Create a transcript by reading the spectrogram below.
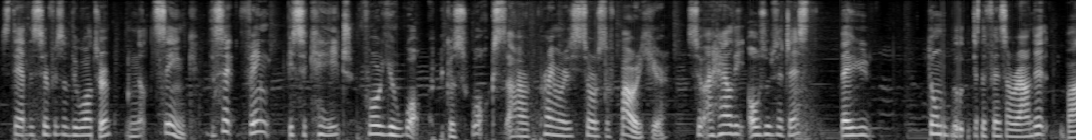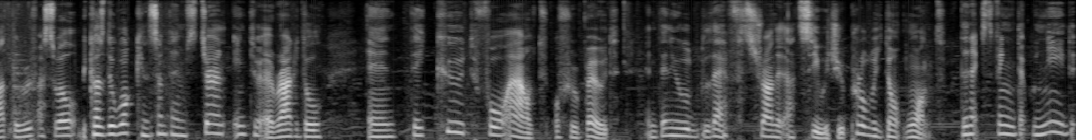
stay at the surface of the water and not sink. The second thing is a cage for your woc, because wocs are a primary source of power here. So I highly also suggest that you don't build just the fence around it, but the roof as well, because the woc can sometimes turn into a ragdoll and they could fall out of your boat and then you would be left stranded at sea which you probably don't want. The next thing that we need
